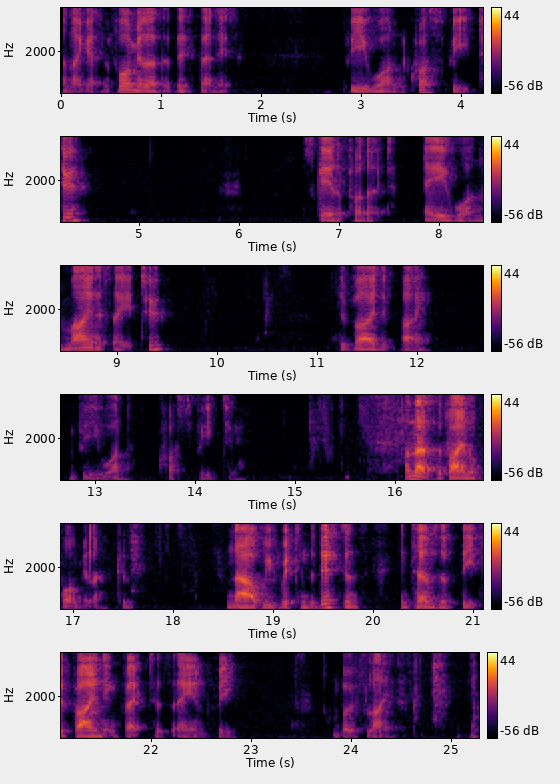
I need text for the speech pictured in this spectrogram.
and I get the formula that this then is v1 cross v2 scalar product a1 minus a2 divided by v1 cross v2 and that's the final formula because now we've written the distance in terms of the defining vectors a and v on both lines. Okay.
